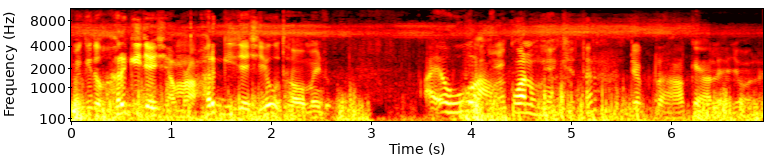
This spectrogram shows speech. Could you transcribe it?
મેં કીધું હરગી જાય છે હમણાં હરગી જાય છે એવું થવા માંડ્યું. આવ્યો હું હાંકવાનું હોય ખેતર? ટ્રેક્ટર હાંકે હાલે જો હાલે.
